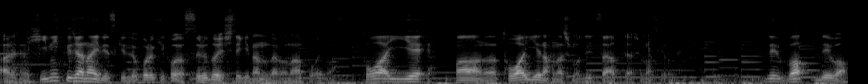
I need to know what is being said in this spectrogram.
あれですね、皮肉じゃないですけど、これ結構鋭い指摘なんだろうなと思います。とはいえ、まあ、とはいえの話も実際あったりしますけどね。では、では、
